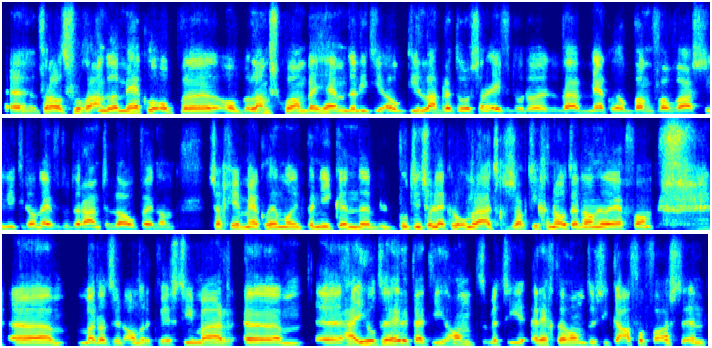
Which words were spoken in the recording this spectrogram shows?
Ja. Uh, vooral als vroeger Angela Merkel op, uh, op langskwam bij hem, dan liet hij ook die Labradors dan even door de, waar Merkel heel bang van was, die liet hij dan even door de ruimte lopen. En dan zag je Merkel helemaal in paniek en uh, Poetin zo lekker onderuitgezakt, die genoot er dan heel erg van. Ehm, maar dat is een andere kwestie. Maar ehm, hij hield de hele tijd die hand, met die rechterhand dus die tafel vast. En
